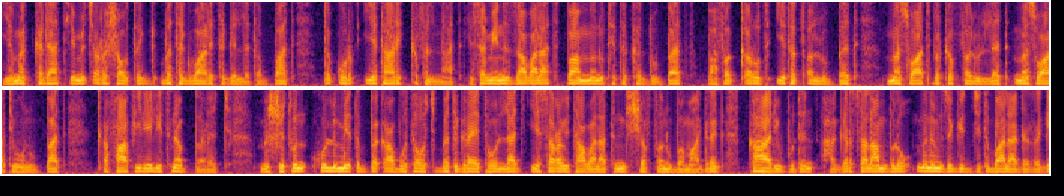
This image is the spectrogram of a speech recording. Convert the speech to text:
የመከዳት የመጨረሻው ጥግ በተግባር የተገለጠባት ጥቁር የታሪክ ክፍል ናት። የሰሜን እዝ አባላት ባመኑት የተከዱባት፣ ባፈቀሩት የተጠሉበት፣ መስዋዕት በከፈሉለት መስዋዕት የሆኑባት ቀፋፊ ሌሊት ነበረች። ምሽቱን ሁሉም የጥበቃ ቦታዎች በትግራይ ተወላጅ የሰራዊት አባላት እንዲሸፈኑ በማድረግ ከሃዲ ቡድን ሀገር ሰላም ብሎ ምንም ዝግጅት ባላደረገ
